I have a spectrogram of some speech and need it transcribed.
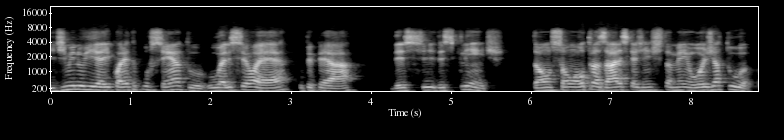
e diminuir aí 40% o LCOE, o PPA desse, desse cliente. Então, são outras áreas que a gente também hoje atua.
